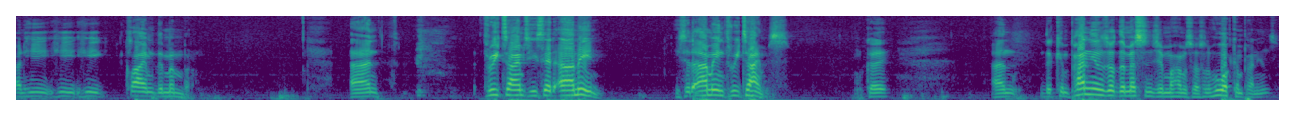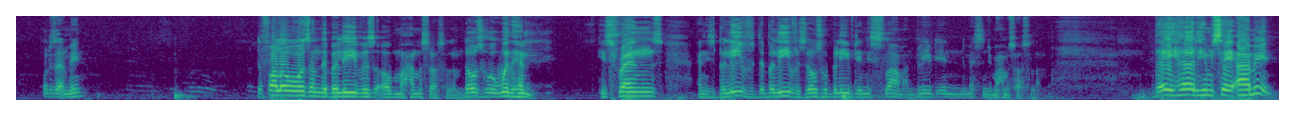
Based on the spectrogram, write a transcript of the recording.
and he he he climbed the minbar. And three times he said Amin. He said Amin three times. Okay? And the companions of the Messenger Muhammad, who are companions? What does that mean? The followers and the believers of Muhammad, those who were with him, his friends and his believers, the believers, those who believed in Islam and believed in the Messenger Muhammad. They heard him say Amin.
